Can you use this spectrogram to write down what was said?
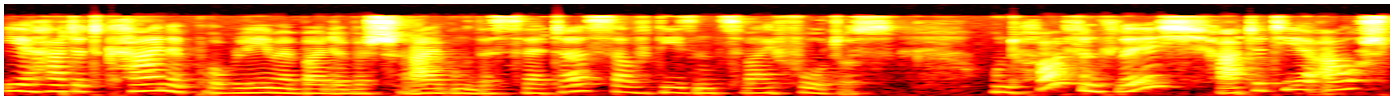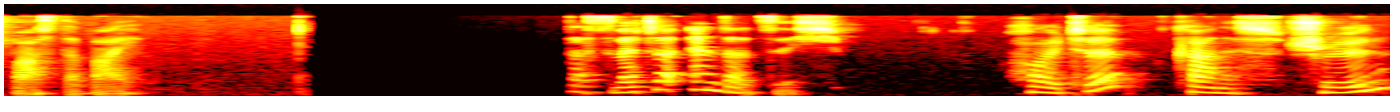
ihr hattet keine Probleme bei der Beschreibung des Wetters auf diesen zwei Fotos und hoffentlich hattet ihr auch Spaß dabei. Das Wetter ändert sich. Heute kann es schön,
